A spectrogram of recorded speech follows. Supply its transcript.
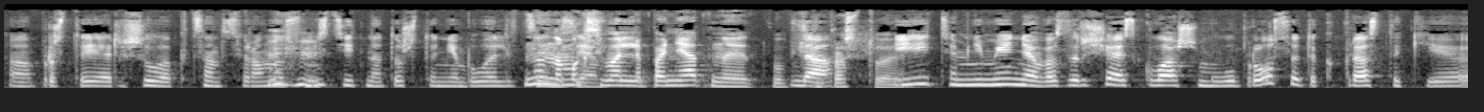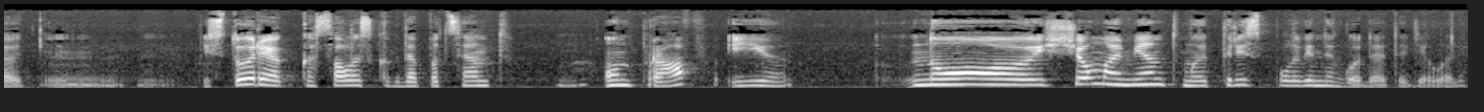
А, просто я решила акцент все равно сместить на то, что не было лицензии. Ну, на максимально понятное, в общем, да. простое. И, тем не менее, возвращаясь к вашему вопросу, это как раз-таки история касалась, когда пациент, он прав, и но еще момент, мы три с половиной года это делали.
